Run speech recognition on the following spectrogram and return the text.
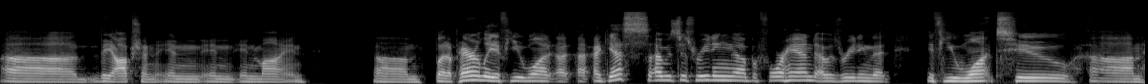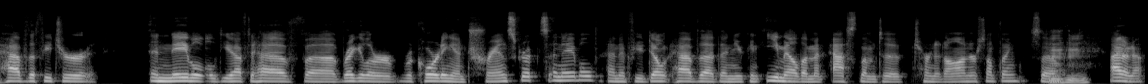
uh the option in in in mine. Um, but apparently, if you want, uh, I guess I was just reading uh, beforehand. I was reading that if you want to um, have the feature enabled, you have to have uh, regular recording and transcripts enabled. And if you don't have that, then you can email them and ask them to turn it on or something. So mm-hmm. I don't know.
